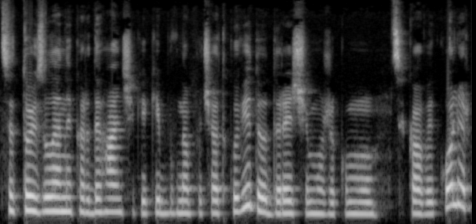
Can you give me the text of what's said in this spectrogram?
Це той зелений кардиганчик, який був на початку відео. До речі, може, кому цікавий колір,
